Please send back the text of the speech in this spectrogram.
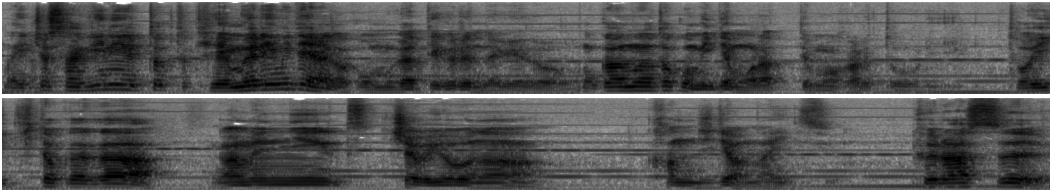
まあ、一応先に言っとくと煙みたいなのがこう向かってくるんだけど他のとこ見てもらっても分かる通り吐息とかが画面に映っちゃうような感じではないんですよ。プラス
